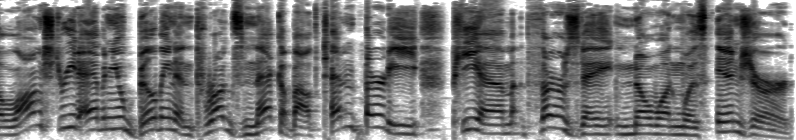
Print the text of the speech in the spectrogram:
the Longstreet Avenue building in Throggs Neck about 10:30 p.m. Thursday. No one was injured.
